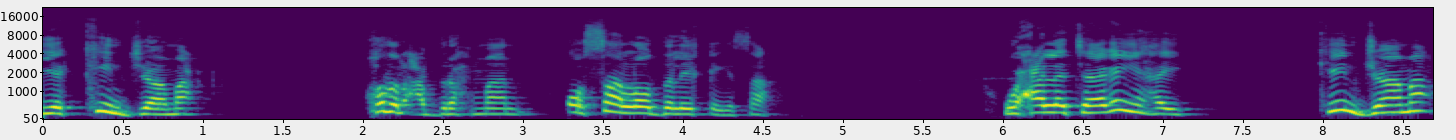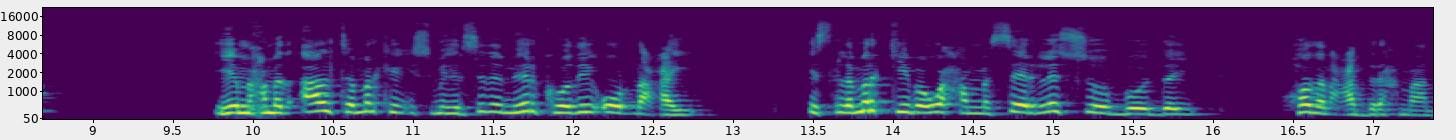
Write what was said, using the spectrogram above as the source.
iyo kiin jaamac. Hodan cabdiraxmaan oo saa loo daliiqaya waxaa la taagan yahay kiin jaamac iyo maxamed aalta markay ismehersada meherkoodii uu dhacay isla markiiba waxa maseer la soo booday. Hodan cabdiraxmaan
